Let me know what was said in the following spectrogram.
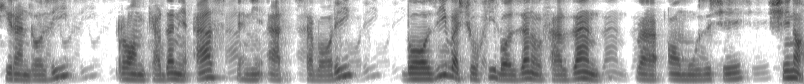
تیراندازی رام کردن اسب یعنی اسب سواری بازی و شوخی با زن و فرزند و آموزش شنا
